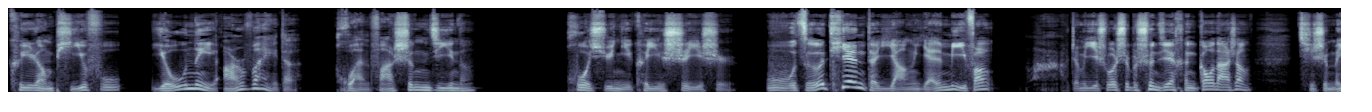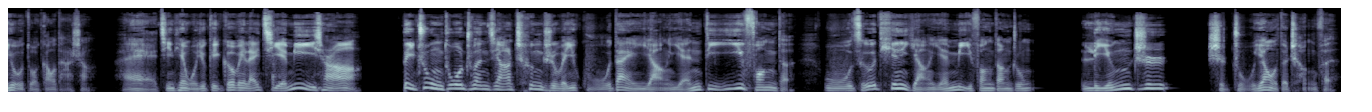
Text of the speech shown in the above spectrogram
可以让皮肤由内而外的焕发生机呢？或许你可以试一试武则天的养颜秘方啊！这么一说，是不是瞬间很高大上？其实没有多高大上。哎，今天我就给各位来解密一下啊！被众多专家称之为古代养颜第一方的武则天养颜秘方当中，灵芝是主要的成分。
